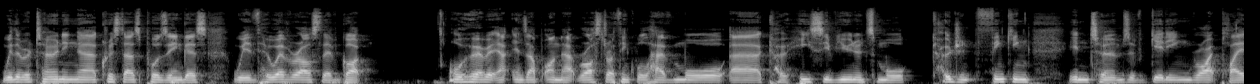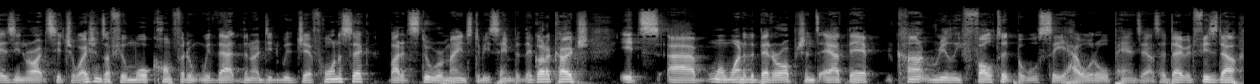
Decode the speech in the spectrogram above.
with a returning, uh, Kristaps Porzingis, with whoever else they've got or whoever ends up on that roster, I think we'll have more uh, cohesive units, more cogent thinking in terms of getting right players in right situations. I feel more confident with that than I did with Jeff Hornacek, but it still remains to be seen. But they've got a coach. It's uh, one of the better options out there. Can't really fault it, but we'll see how it all pans out. So David Fizdale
